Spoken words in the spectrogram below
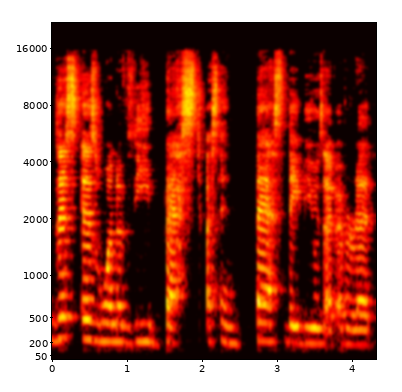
This is one of the best, as in best debuts I've ever read.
